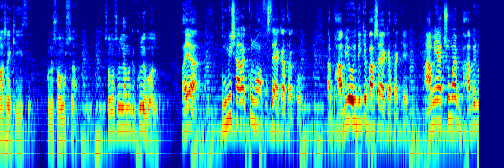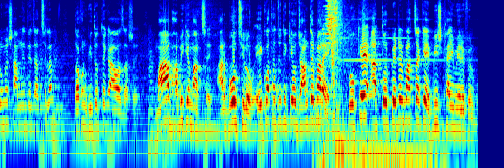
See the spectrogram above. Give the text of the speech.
বাসায় কি হয়েছে? কোনো সমস্যা? সমস্যা হলে আমাকে খুলে বল। ভাইয়া তুমি সারাক্ষণ অফিসে একা থাকো আর ভাবিও ওইদিকে বাসায় একা থাকে। আমি একসময় ভাবির রুমের সামনে দিয়ে যাচ্ছিলাম তখন ভিতর থেকে আওয়াজ আসে। মা ভাবিকে মারছে আর বলছিল এই কথা যদি কেউ জানতে পারে তোকে আর তোর পেটের বাচ্চাকে বিষ খাইয়ে মেরে ফেলব।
